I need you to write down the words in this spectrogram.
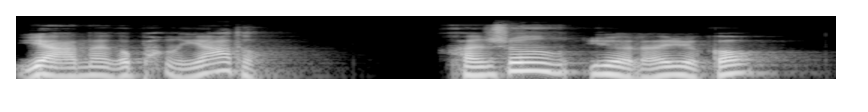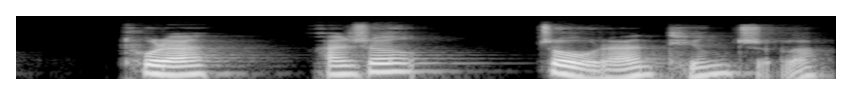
压那个胖丫头。喊声越来越高，突然喊声骤然停止了。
